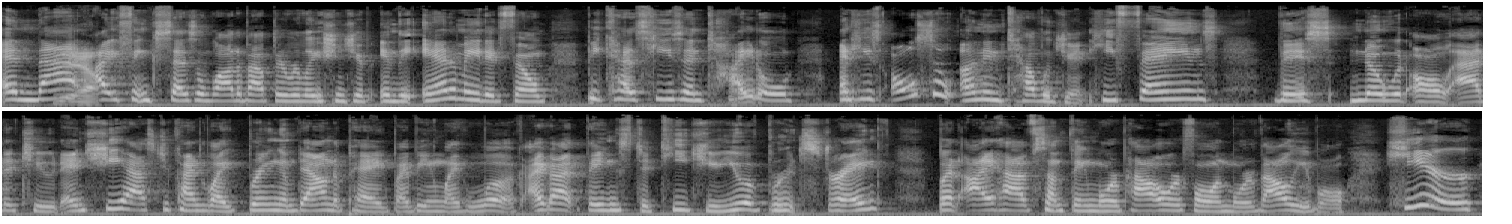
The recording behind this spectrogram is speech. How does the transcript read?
And that, Yeah. I think, says a lot about their relationship in the animated film because he's entitled and he's also unintelligent. He feigns this know it all attitude, and she has to kind of like bring him down a peg by being like, Look, I got things to teach you. You have brute strength, but I have something more powerful and more valuable. Here,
